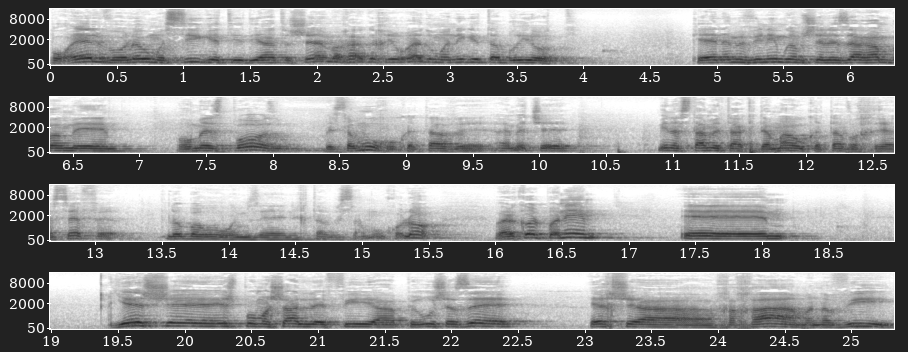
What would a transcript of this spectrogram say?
פועל ועולה ומשיג את ידיעת השם ואחר כך יורד ומנהיג את הבריות. כן, הם מבינים גם שלזה הרמב"ם אה, רומז פה, בסמוך הוא כתב, האמת שמן הסתם את ההקדמה הוא כתב אחרי הספר, לא ברור אם זה נכתב בסמוך או לא, אבל על כל פנים יש, יש פה משל לפי הפירוש הזה איך שהחכם, הנביא,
